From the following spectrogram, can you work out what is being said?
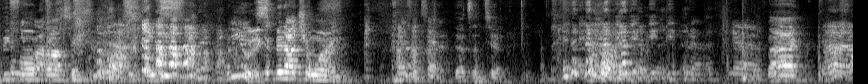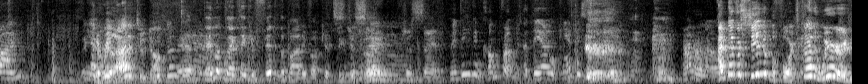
when before crossing. What are you? Spit out your wine. That's a tip. That's a tip. No. Bye. Have fun. They got a real attitude, don't they? Yeah, they look like they can fit in the body buckets. Just saying. Just saying. Where'd they even come from? Are they on campus? I don't know. I've never seen them before. It's kind of weird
